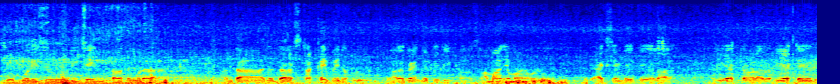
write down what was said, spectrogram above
సో పోలీసు రీచ్ అయిన తర్వాత కూడా అంత అదంతా స్ట్రక్ అయిపోయినప్పుడు వాళ్ళకు వెంకటరెడ్డి సామాన్య మానవుడు యాక్సిడెంట్ అయితే ఎలా రియాక్ట్ అవ్వాలి అలా రియాక్ట్ అయ్యాడు.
